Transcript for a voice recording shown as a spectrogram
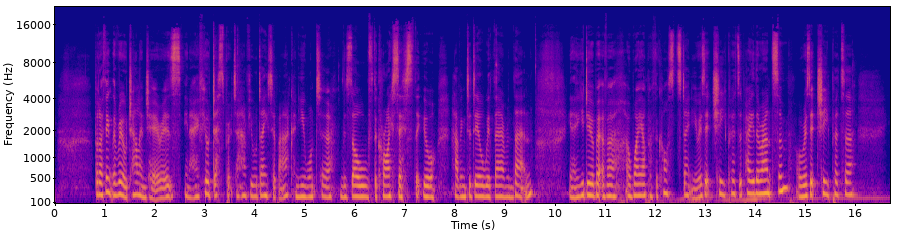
But I think the real challenge here is, you know, if you're desperate to have your data back and you want to resolve the crisis that you're having to deal with there and then, you know, you do a bit of a, a weigh up of the costs, don't you? Is it cheaper to pay the ransom or is it cheaper to,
